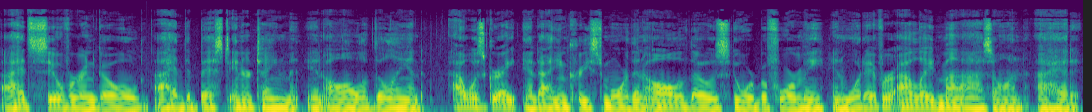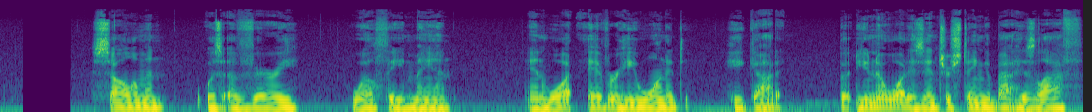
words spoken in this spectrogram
I had silver and gold. I had the best entertainment in all of the land. I was great, and I increased more than all of those who were before me, and whatever I laid my eyes on, I had it. Solomon was a very wealthy man and whatever he wanted, he got it. But you know what is interesting about his life?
